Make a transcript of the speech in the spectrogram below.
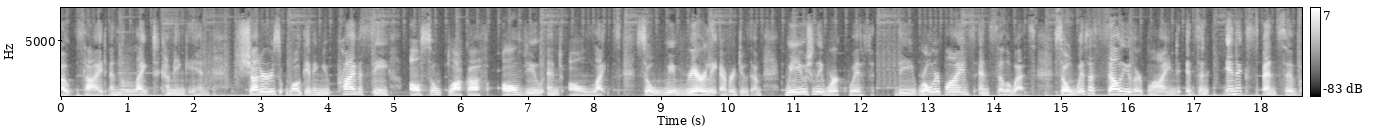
outside and the light coming in. Shutters, while giving you privacy, also block off all view and all lights. So we rarely ever do them. We usually work with the roller blinds and silhouettes. So with a cellular blind, it's an inexpensive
